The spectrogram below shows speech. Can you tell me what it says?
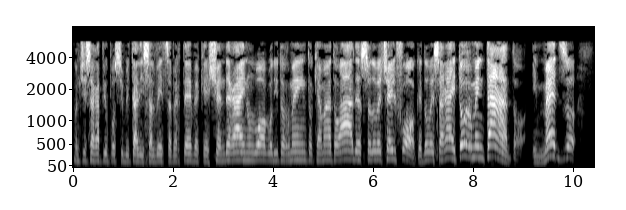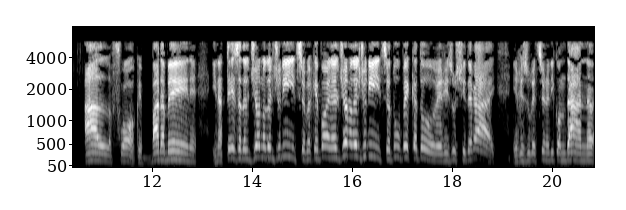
non ci sarà più possibilità di salvezza per te perché scenderai in un luogo di tormento chiamato Hades dove c'è il fuoco e dove sarai tormentato in mezzo al fuoco e bada bene in attesa del giorno del giudizio perché poi nel giorno del giudizio tu peccatore risusciterai in risurrezione di condanna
